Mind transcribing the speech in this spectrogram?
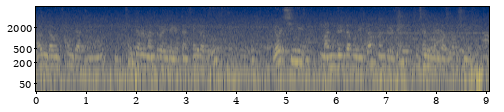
아름다운 청자 중 청자를 만들어야 되겠다는 생각으로 열심히 만들다 보니까 만들어진 부산물이라고 보시면 됩니다.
